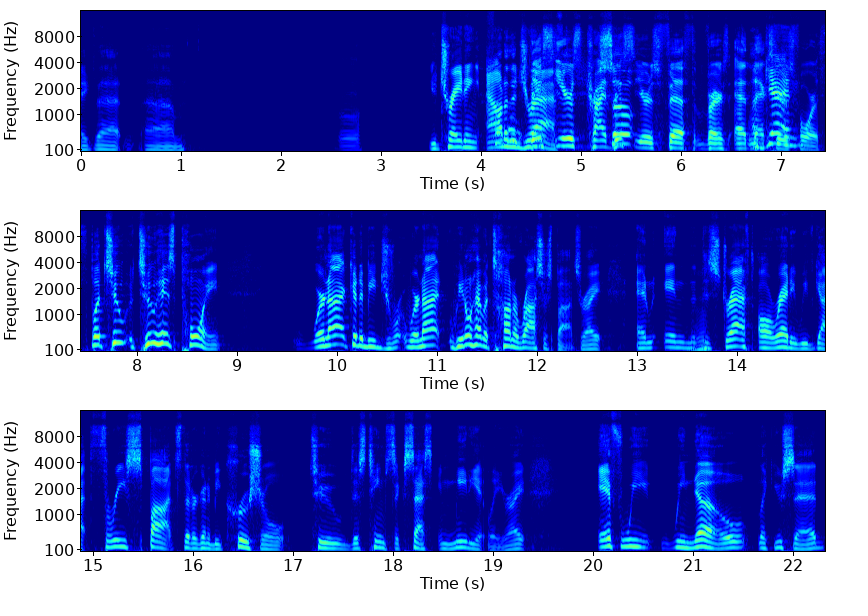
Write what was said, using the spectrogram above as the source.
take that. Um, You trading out of the draft. This year's try So- this year's fifth versus and next again, year's fourth. But to to his point, we're not going to be we're not we don't have a ton of roster spots, right? And in Mm-hmm. this draft already, we've got three spots that are going to be crucial to this team's success immediately, right? If we we know, like you said,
